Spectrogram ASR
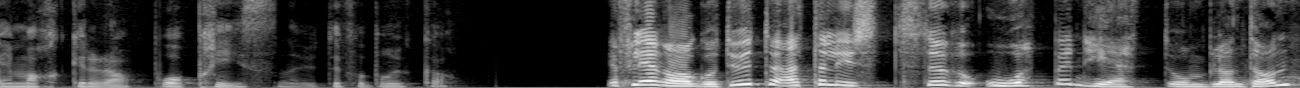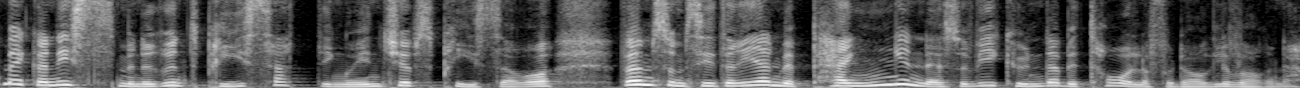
i markedet da, på prisene ute for bruker. Ja, flere har gått ut og etterlyst større åpenhet om bl.a. mekanismene rundt prissetting og innkjøpspriser, og hvem som sitter igjen med pengene som vi kunder betaler for dagligvarene.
